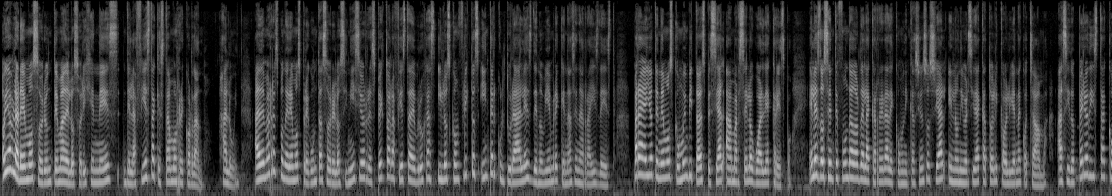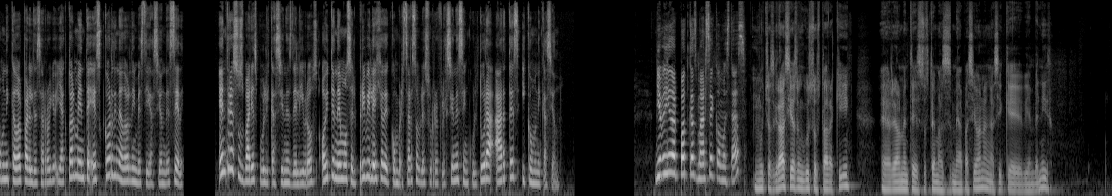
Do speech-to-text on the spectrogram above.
Hoy hablaremos sobre un tema de los orígenes de la fiesta que estamos recordando, Halloween. Además responderemos preguntas sobre los inicios respecto a la fiesta de brujas y los conflictos interculturales de noviembre que nacen a raíz de esta. Para ello tenemos como invitado especial a Marcelo Guardia Crespo. Él es docente fundador de la carrera de Comunicación Social en la Universidad Católica Boliviana Cochabamba. Ha sido periodista, comunicador para el desarrollo y actualmente es coordinador de investigación de sede. Entre sus varias publicaciones de libros, hoy tenemos el privilegio de conversar sobre sus reflexiones en cultura, artes y comunicación. Bienvenido al podcast, Marce, ¿cómo estás? Muchas gracias, un gusto estar aquí. Eh, realmente estos temas me apasionan, así que bienvenido.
